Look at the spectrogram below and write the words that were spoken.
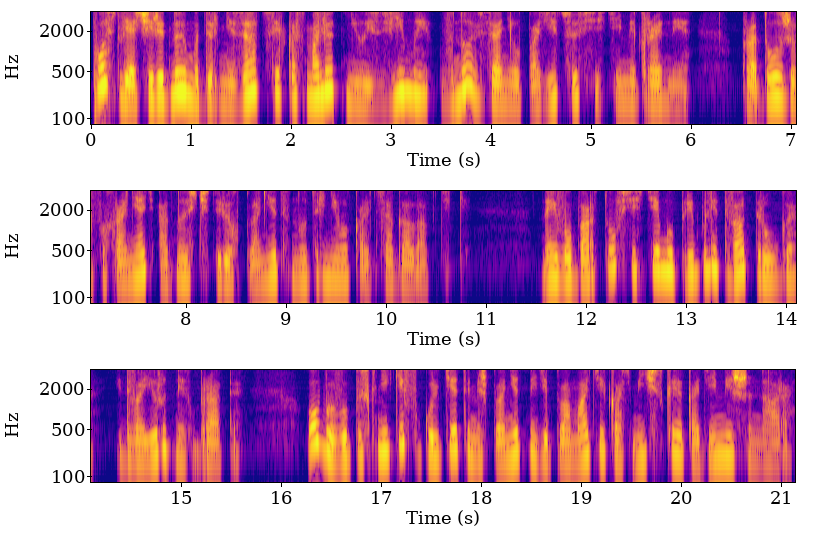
После очередной модернизации космолет неуязвимый вновь занял позицию в системе Грайне, продолжив охранять одну из четырех планет внутреннего кольца галактики. На его борту в систему прибыли два друга и двоюродных брата. Оба выпускники факультета межпланетной дипломатии Космической академии Шинара.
